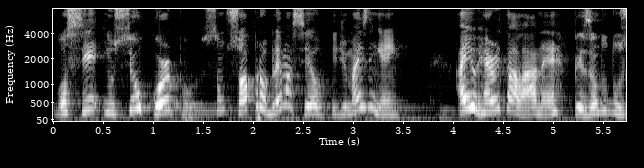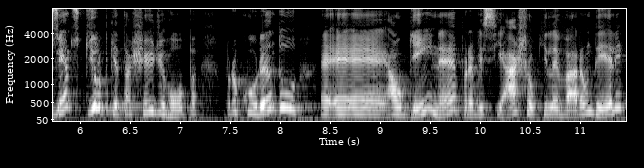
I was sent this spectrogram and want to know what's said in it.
Você e o seu corpo são só problema seu e de mais ninguém. Aí o Harry tá lá, né, pesando 200 quilos, porque tá cheio de roupa, procurando é, é, alguém, né, pra ver se acha o que levaram dele.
